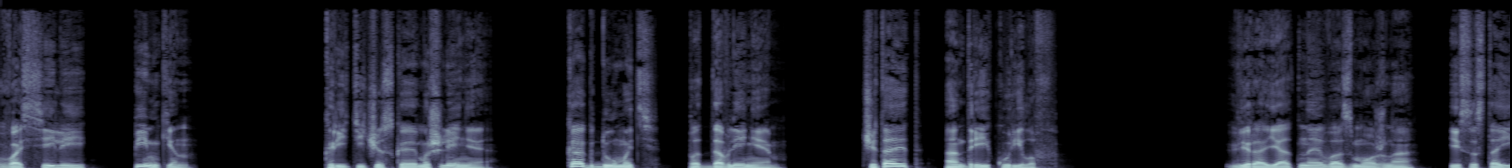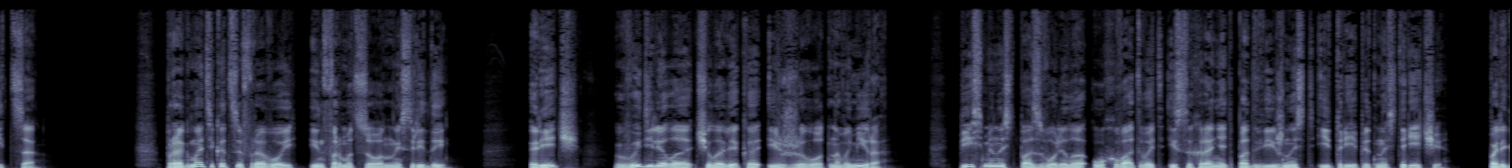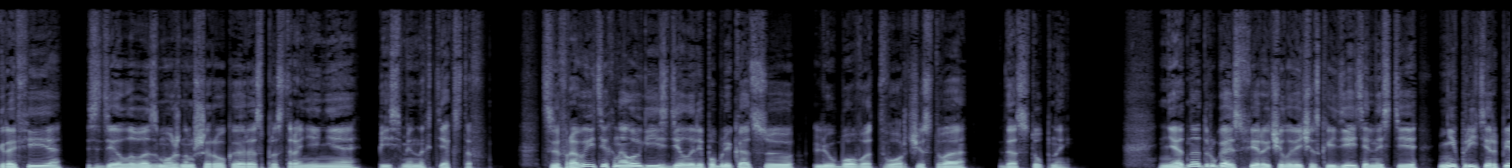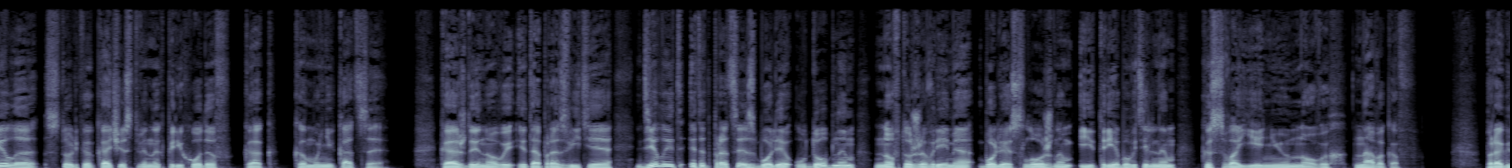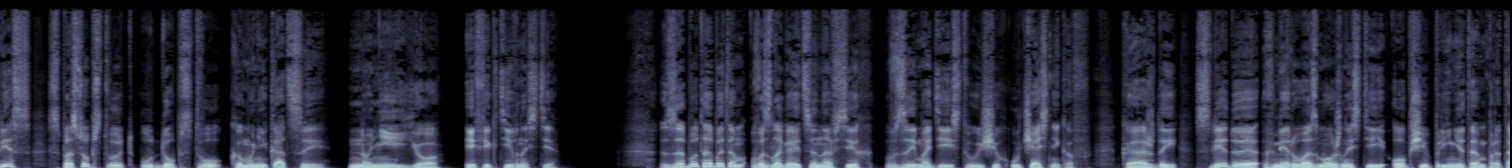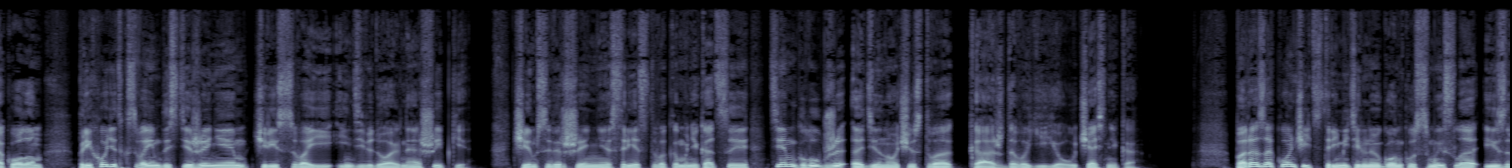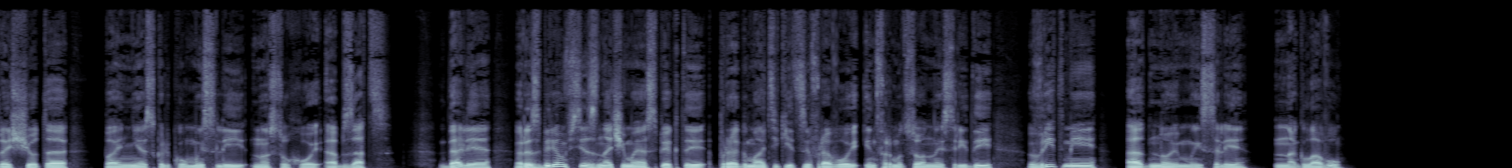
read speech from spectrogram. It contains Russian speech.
Василий Пимкин. Критическое мышление. Как думать под давлением. Читает Андрей Курилов. Вероятное, возможно, и состоится. Прагматика цифровой информационной среды. Речь выделила человека из животного мира. Письменность позволила ухватывать и сохранять подвижность и трепетность речи. Полиграфия сделала возможным широкое распространение письменных текстов. Цифровые технологии сделали публикацию любого творчества доступной. Ни одна другая сфера человеческой деятельности не претерпела столько качественных переходов, как коммуникация. Каждый новый этап развития делает этот процесс более удобным, но в то же время более сложным и требовательным к освоению новых навыков. Прогресс способствует удобству коммуникации, но не ее эффективности. Забота об этом возлагается на всех взаимодействующих участников. Каждый, следуя в меру возможностей общепринятым протоколам, приходит к своим достижениям через свои индивидуальные ошибки. Чем совершеннее средства коммуникации, тем глубже одиночество каждого ее участника. Пора закончить стремительную гонку смысла из расчета по нескольку мыслей на сухой абзац. Далее разберем все значимые аспекты прагматики цифровой информационной среды в ритме одной мысли на главу.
